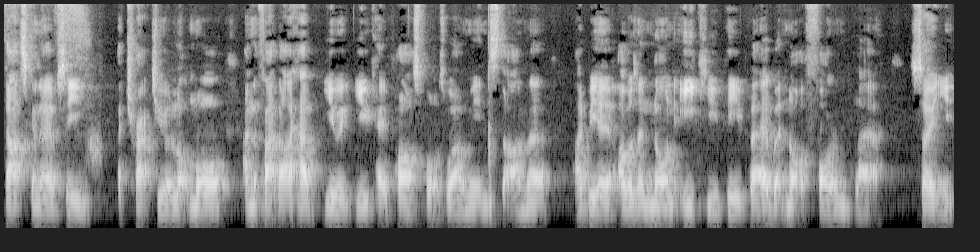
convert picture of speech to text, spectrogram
that's going to obviously attract you a lot more. And the fact that I had UK passport as well means that I'm a I'd be a I was a non EQP player, but not a foreign player. So you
